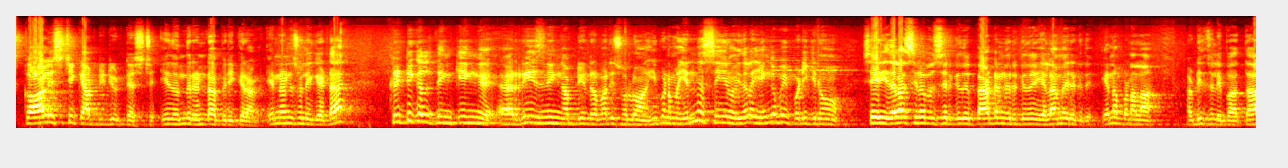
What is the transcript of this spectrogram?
scholastic aptitude test இது வந்து ரெண்டாக பிரிக்கிறாங்க. என்னன்னு சொல்லி கேட்டால் கிரிட்டிக்கல் திங்கிங் ரீசனிங் அப்படின்ற மாதிரி சொல்லுவாங்க. இப்போ நம்ம என்ன செய்யணும்? இதெல்லாம் எங்கே போய் படிக்கணும்? சரி இதெல்லாம் சிலபஸ் இருக்குது பேட்டர்ன் இருக்குது எல்லாமே இருக்குது. என்ன பண்ணலாம்? அப்படின்னு சொல்லி பார்த்தா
